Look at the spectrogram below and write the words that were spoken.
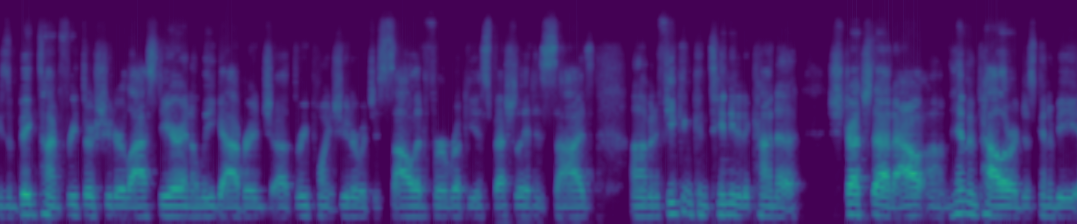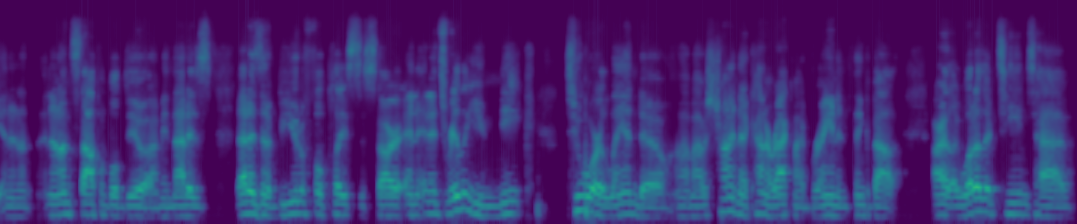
He's a big time free throw shooter last year and a league average uh, three point shooter, which is solid for a rookie, especially at his size. Um, and if he can continue to kind of stretch that out. Um, him and Paolo are just going to be in an, in an unstoppable duo. I mean, that is that is a beautiful place to start, and, and it's really unique to Orlando. Um, I was trying to kind of rack my brain and think about, all right, like what other teams have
